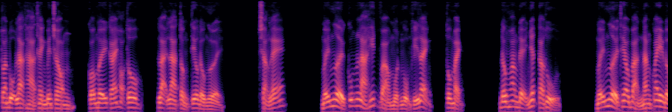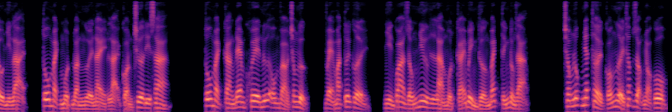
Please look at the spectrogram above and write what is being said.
toàn bộ lạc hà thành bên trong, có mấy cái họ tô, lại là tổng tiêu đầu người. Chẳng lẽ, mấy người cũng là hít vào một ngụm khí lạnh, tô mạch. Đông hoang đệ nhất cao thủ. Mấy người theo bản năng quay đầu nhìn lại, tô mạch một đoàn người này lại còn chưa đi xa. Tô mạch càng đem khuê nữ ôm vào trong ngực, vẻ mặt tươi cười, nhìn qua giống như là một cái bình thường bách tính đồng dạng. Trong lúc nhất thời có người thấp giọng nhỏ cô,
